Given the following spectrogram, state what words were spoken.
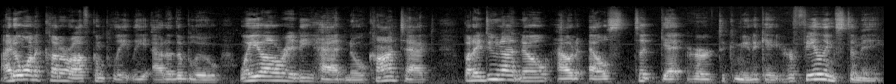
I don't want to cut her off completely out of the blue when you already had no contact, but I do not know how else to get her to communicate her feelings to me.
